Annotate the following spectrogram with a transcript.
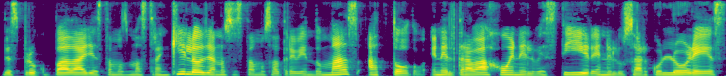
despreocupada, ya estamos más tranquilos, ya nos estamos atreviendo más a todo, en el trabajo, en el vestir, en el usar colores,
